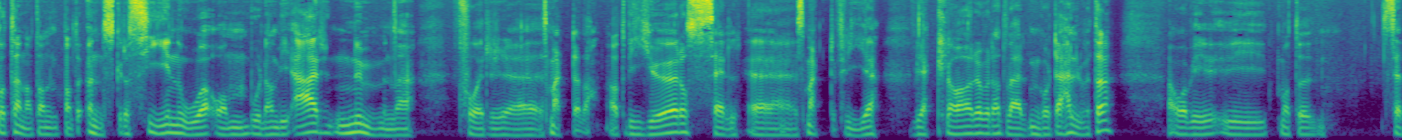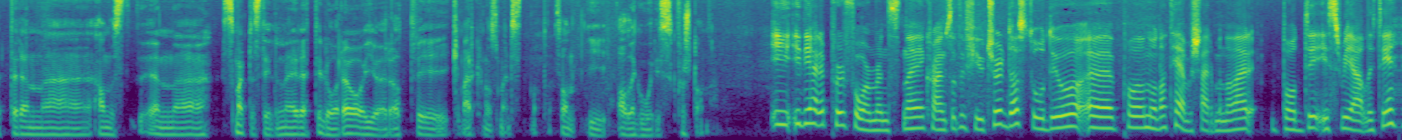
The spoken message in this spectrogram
godt hende at han måte, ønsker å si noe om hvordan vi er numne for eh, smerte. Da. At vi gjør oss selv eh, smertefrie. Vi er klar over at verden går til helvete, og vi, vi en måte setter en, eh, en, smertestillende rett i låret og gjør at vi ikke merker noe som helst. Sånn i allegorisk forstand. I, I, de her performancene i Crimes of the Future, da sto det jo uh, på noen av TV-skjermene der 'Body is reality'.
